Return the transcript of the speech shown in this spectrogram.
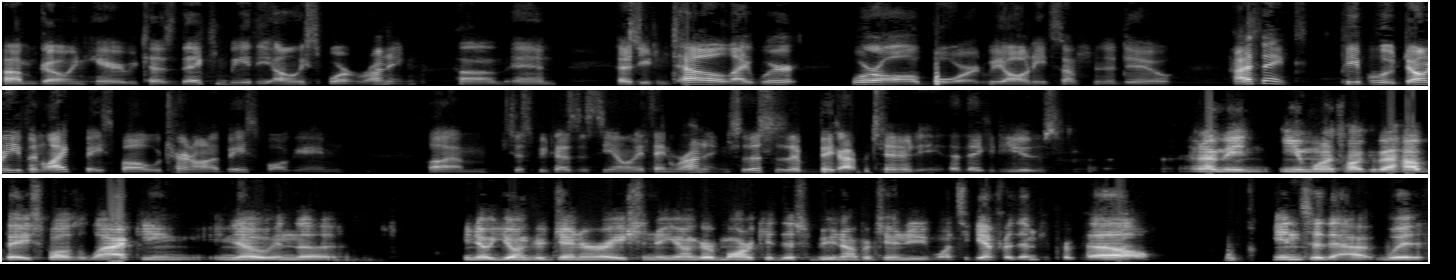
um, going here, because they can be the only sport running. Um, and as you can tell, like we're we're all bored. We all need something to do. I think people who don't even like baseball will turn on a baseball game um, just because it's the only thing running. So this is a big opportunity that they could use. And I mean, you want to talk about how baseball is lacking, you know, in the you know younger generation, a younger market. This would be an opportunity once again for them to propel into that. With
